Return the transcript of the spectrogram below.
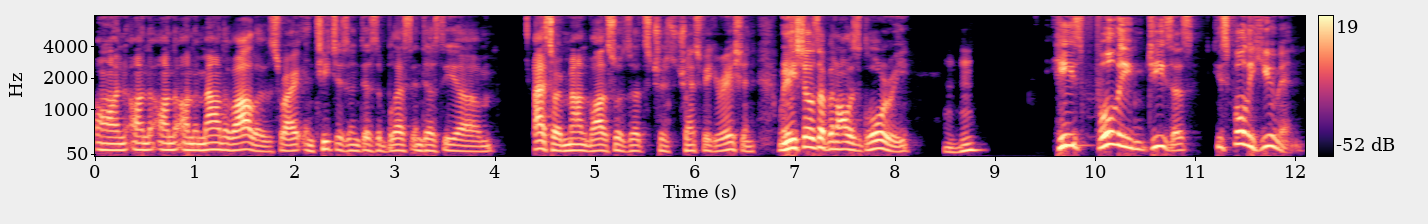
on on on on the Mount of Olives, right, and teaches and does the bless and does the um I sorry Mount of Olives, so that's trans- transfiguration. When he shows up in all his glory, Mhm. he's fully Jesus. He's fully human,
